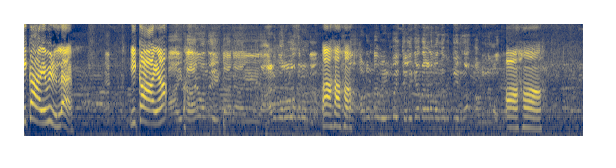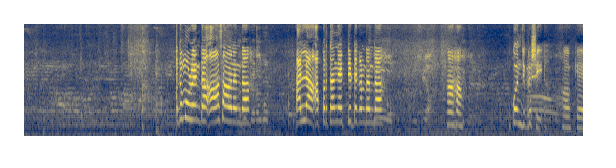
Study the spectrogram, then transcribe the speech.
ഈ കായ ആ ഈ കായ? അത് മുഴുവൻ എന്താ? ആ സാധനം എന്താ? അല്ല അപ്പുറത്തെ നെറ്റ് ഇട്ടേക്കണത് എന്താ? കൊഞ്ച് കൃഷി. ഓക്കെ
